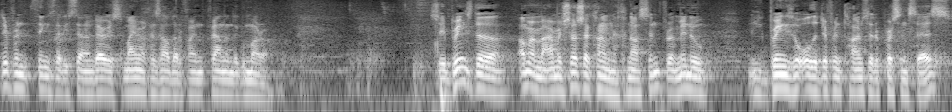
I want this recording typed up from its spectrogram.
different things that he said in various Maimar Chazal that are found in the Gemara. So he brings the Amar Ma'amar Shasha Kanim Nechnasin for a minu. He brings all the different times that a person says.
